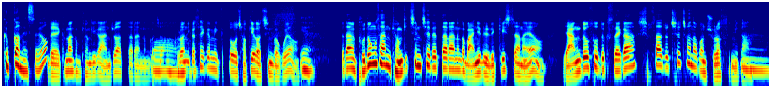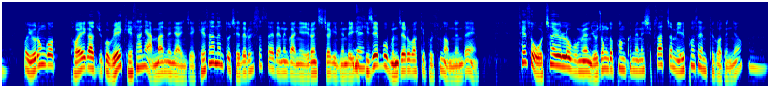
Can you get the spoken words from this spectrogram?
급감했어요? 네, 그만큼 경기가 안 좋았다라는 거죠. 와. 그러니까 세금이 또 적게 거친 거고요. 예. 그다음에 부동산 경기 침체됐다라는 거 많이들 느끼시잖아요. 양도소득세가 14조 7천억 원 줄었습니다. 음. 뭐 이런 거 더해가지고 왜 계산이 안 맞느냐 이제 계산은 또 제대로 했었어야 되는 거 아니야 이런 지적이 있는데 이게 네. 기재부 문제로밖에 볼 수는 없는데 세수 오차율로 보면 요 정도 펑크면은 14.1%거든요. 음.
